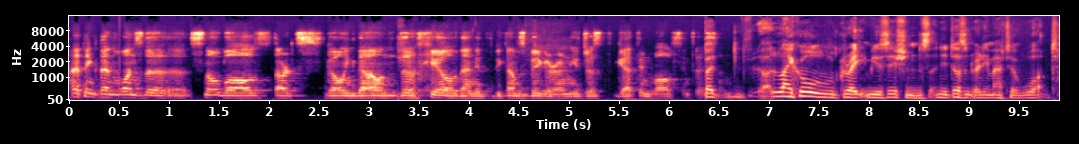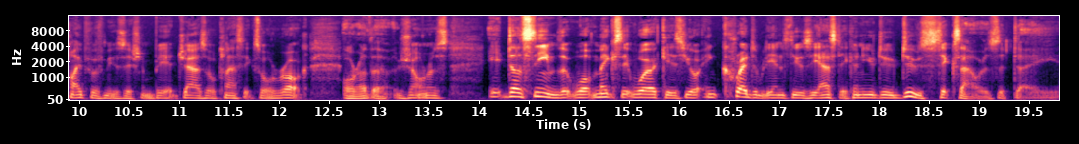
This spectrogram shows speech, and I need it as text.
I think then once the snowball starts going down the hill, then it becomes bigger and you just get involved into it. But like all great musicians, and it doesn't really matter what type of musician, be it jazz or classics or rock or other genres, it does seem that what makes it work is you're incredibly enthusiastic and you do do six hours a day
